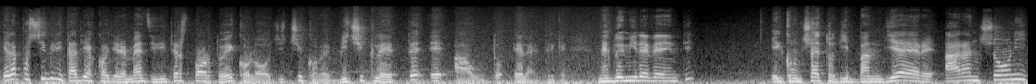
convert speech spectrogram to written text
e la possibilità di accogliere mezzi di trasporto ecologici come biciclette e auto elettriche. Nel 2020 il concetto di bandiere arancioni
